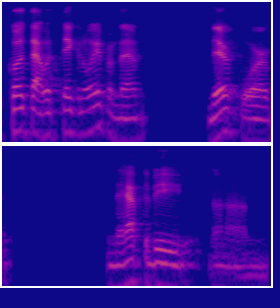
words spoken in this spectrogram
because that was taken away from them, therefore, they have to be um,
